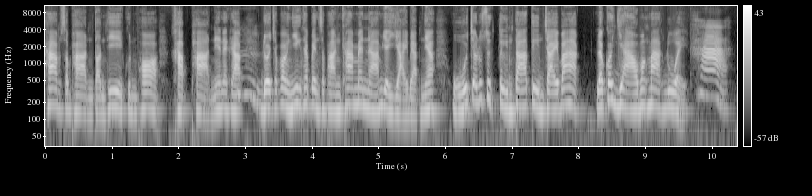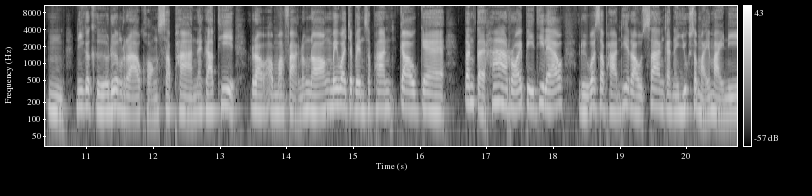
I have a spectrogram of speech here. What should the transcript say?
ข้ามสะพานตอนที่คุณพ่อขับผ่านเนี่ยนะครับอืมโดยเฉพาะอย่างยิ่งถ้าเป็นสะพานข้ามแม่น้ำใหญ่ ๆ แบบเนี้ยโอ้โหจะรู้สึกตื่นตาตื่นใจมากแล้วก็ยาวมากๆด้วย ค่ะ อืม นี่ก็คือเรื่องราวของสะพานนะครับที่เราเอามาฝากน้องๆ ไม่ว่าจะเป็นสะพานเก่าแก่ ตั้งแต่ 500 ปีที่แล้ว หรือว่าสะพานที่เราสร้างกันในยุคสมัยใหม่นี้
